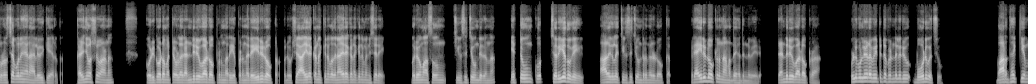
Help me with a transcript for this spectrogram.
തുടർച്ച പോലെ ഞാൻ ആലോചിക്കുകയായിരുന്നു. കഴിഞ്ഞ വർഷമാണ് കോഴിക്കോട് മറ്റുള്ള രണ്ട് രൂപ ഡോക്ടർ എന്നറിയപ്പെടുന്ന രേരു ഡോക്ടർ ഒരുപക്ഷെ ആയിരക്കണക്കിന് പതിനായിരക്കണക്കിന് മനുഷ്യരെ ഓരോ മാസവും ചികിത്സിച്ചുകൊണ്ടിരുന്ന ഏറ്റവും ചെറിയ തുകയിൽ ആളുകളെ ചികിത്സിച്ചുകൊണ്ടിരുന്ന ഒരു ഡോക്ടർ. ഒരു രൈരു ഡോക്ടർ എന്നാണ് അദ്ദേഹത്തിന്റെ പേര്. രണ്ട് രൂപ ഡോക്ടറാണ്. പുള്ളി പുള്ളിയുടെ വീട്ടിന്റെ ഫ്രണ്ടിലൊരു ബോർഡ് വെച്ചു. വാർദ്ധക്യം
